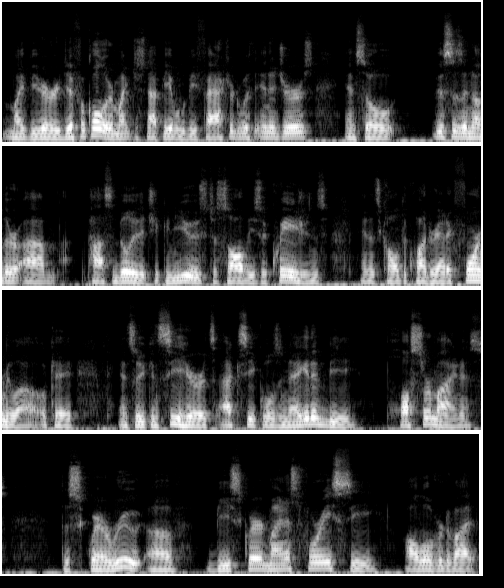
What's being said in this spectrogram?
might be very difficult or might just not be able to be factored with integers. And so this is another um, possibility that you can use to solve these equations, and it's called the quadratic formula, okay? And so you can see here it's x equals negative b plus or minus the square root of b squared minus 4ac all over divide,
